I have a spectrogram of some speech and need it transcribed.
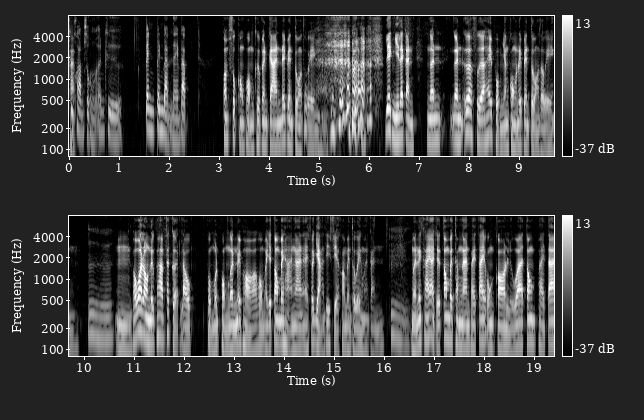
ครัคือบความสุขของเอิญคือ เป็นเป็นแบบไหนแบบความสุขของผมคือเป็นการได้เป็นตัวของตัวเองอะฮะเรียกงี้แล้วกันเงินเงินเอื้อเฟื้อให้ผมยังคงได้เป็นตัวของตัวเอง อืมอืมเพราะว่าลองนึกภาพถ้าเกิดเรา ผมมติผมเงินไม่พอ ผมอาจจะต้องไปหางานอะไรสักอย่างที่เสียความเป็นตัวเองเหมือนกันอืมเหมือนคล้ายๆอาจจะต้องไปทำงานภายใต้องค์กร หรือว่าต้องภายใต้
